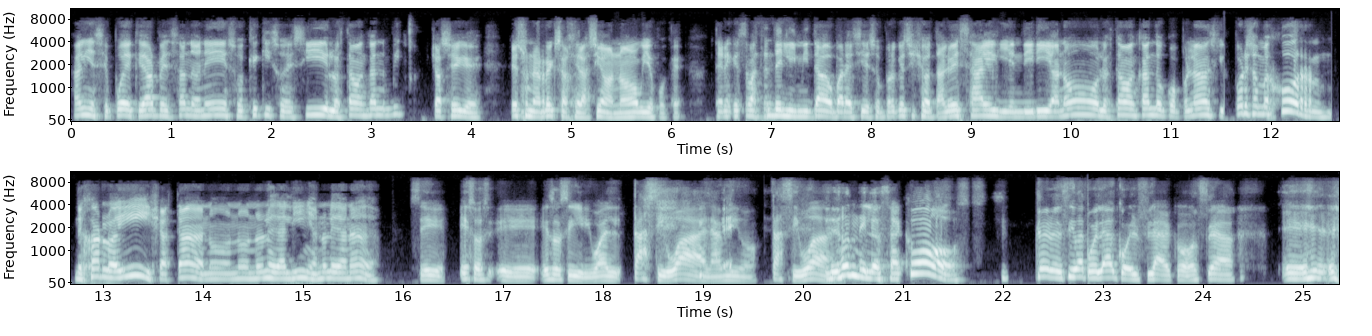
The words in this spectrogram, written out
alguien se puede quedar pensando en eso, qué quiso decir, lo está bancando. Ya sé que es una re exageración, ¿no? Obvio, porque tenés que ser bastante limitado para decir eso, pero qué sé yo, tal vez alguien diría, no, lo está bancando con Polanski. Por eso mejor dejarlo ahí y ya está, no, no, no le da línea, no le da nada. Sí, eso, es- eh, eso sí, igual, estás igual, amigo, estás ¿De igual. dónde lo sacó? Claro, encima polaco el flaco, o sea, eh,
